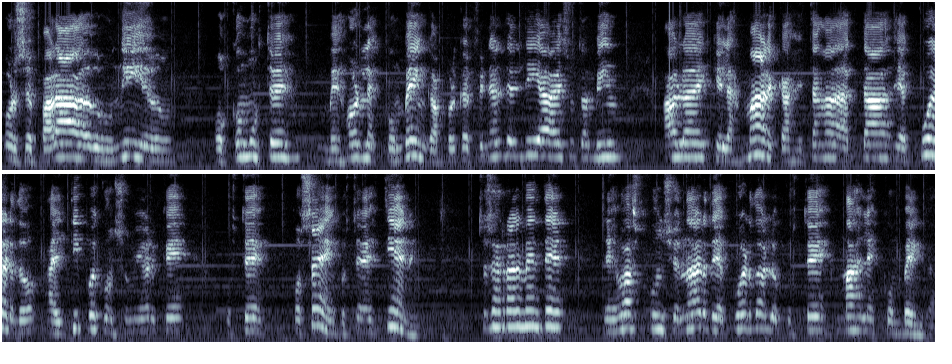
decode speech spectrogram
por separado, unido o como ustedes mejor les convenga, porque al final del día eso también habla de que las marcas están adaptadas de acuerdo al tipo de consumidor que ustedes poseen, que ustedes tienen. Entonces realmente les va a funcionar de acuerdo a lo que a ustedes más les convenga.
